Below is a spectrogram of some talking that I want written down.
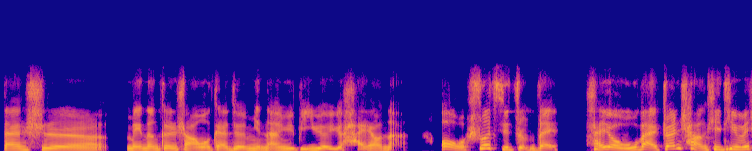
但是没能跟上，我感觉闽南语比粤语还要难。哦，说起准备，还有伍佰专场 KTV，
